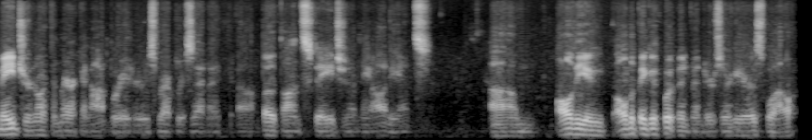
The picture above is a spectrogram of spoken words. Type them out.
major North American operator is represented, uh, both on stage and in the audience. Um, all the all the big equipment vendors are here as well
